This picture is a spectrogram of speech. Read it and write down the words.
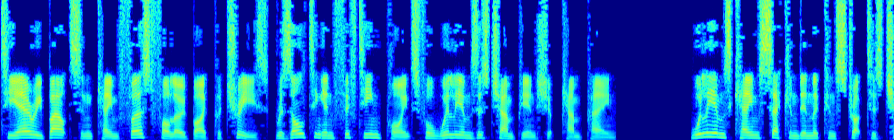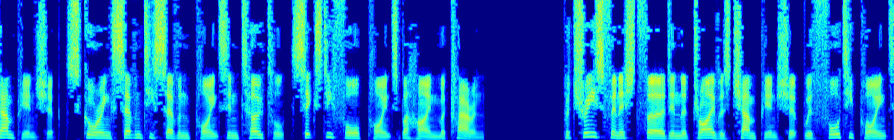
Thierry Boutsen came first followed by Patrese, resulting in 15 points for Williams's championship campaign. Williams came second in the Constructors' Championship, scoring 77 points in total, 64 points behind McLaren. Patrese finished third in the Drivers' Championship with 40 points,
